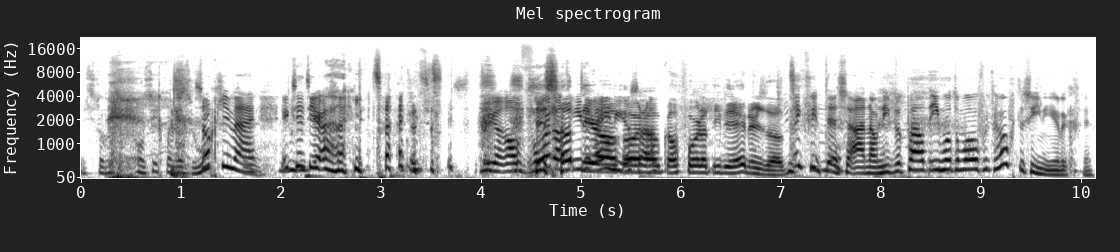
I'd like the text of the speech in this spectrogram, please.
is toch onzichtbaar net Zocht je mij? Ik zit hier al de hele tijd. Ik er al Je voordat zat hier iedereen al hier gewoon zat. ook al voordat iedereen er zat. Ik vind Tessa A nou niet bepaald iemand om over het hoofd te zien, eerlijk gezegd.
